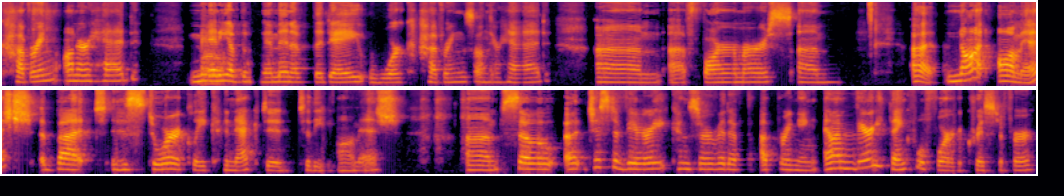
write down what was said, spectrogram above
covering on her head Many of the women of the day wore coverings on their head. Um, uh, farmers, um, uh, not Amish, but historically connected to the Amish. Um, so uh, just a very conservative upbringing. And I'm very thankful for it, Christopher,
